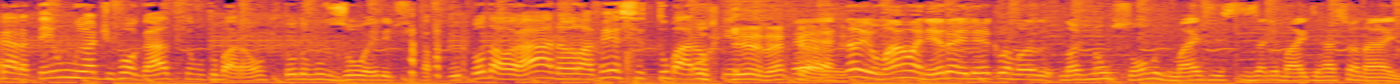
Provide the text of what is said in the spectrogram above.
Cara, tem um advogado que é um tubarão, que todo mundo zoa ele, ele fica puto toda hora. Ah, não, lá vem esse tubarão. Por quê, porque- né, cara? É, não, e o mais maneiro é ele reclamando: nós não somos mais esses animais irracionais.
